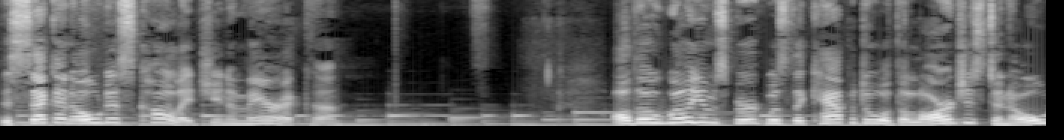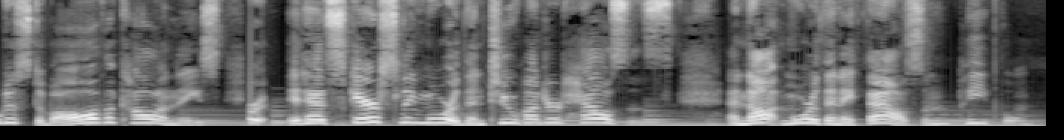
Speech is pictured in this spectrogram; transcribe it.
the second oldest college in America. Although Williamsburg was the capital of the largest and oldest of all the colonies, it had scarcely more than 200 houses and not more than a thousand people.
